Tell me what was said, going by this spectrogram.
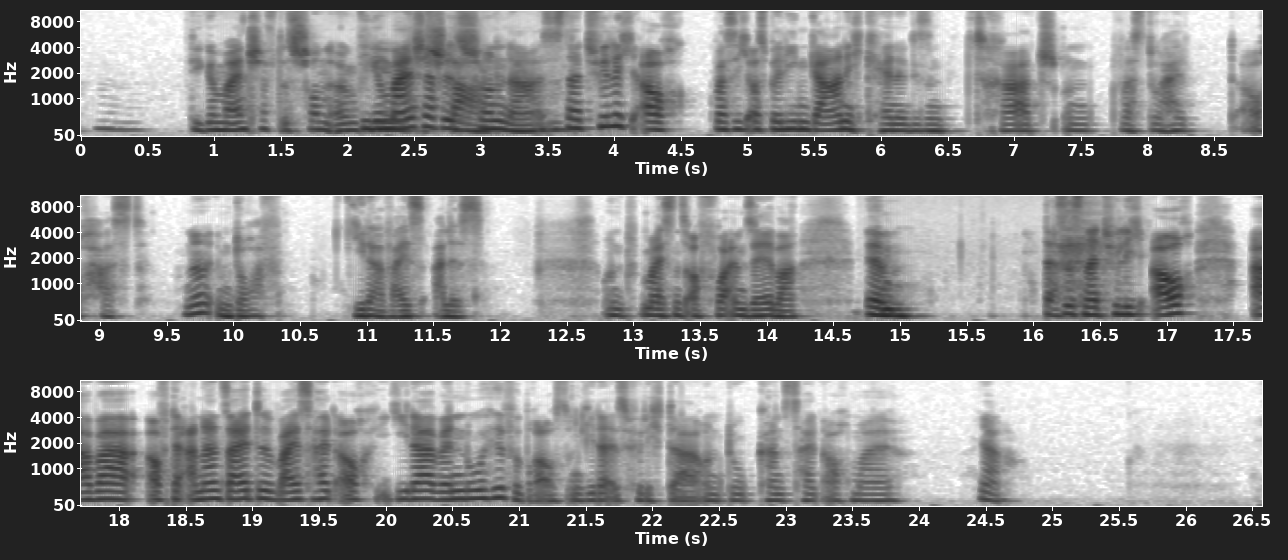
Die Gemeinschaft ist schon irgendwie. Die Gemeinschaft stark. ist schon da. Es ist natürlich auch, was ich aus Berlin gar nicht kenne, diesen Tratsch und was du halt auch hast, ne, im Dorf. Jeder weiß alles. Und meistens auch vor allem selber. Ähm, das ist natürlich auch, aber auf der anderen Seite weiß halt auch jeder, wenn du Hilfe brauchst und jeder ist für dich da und du kannst halt auch mal, ja,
